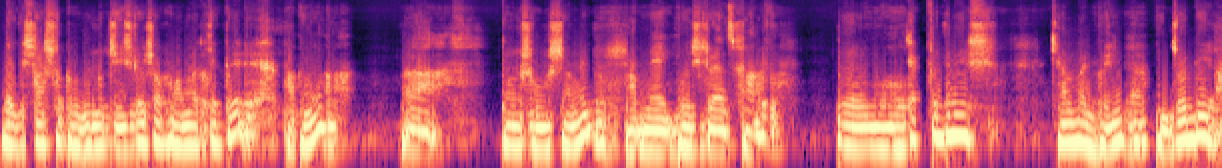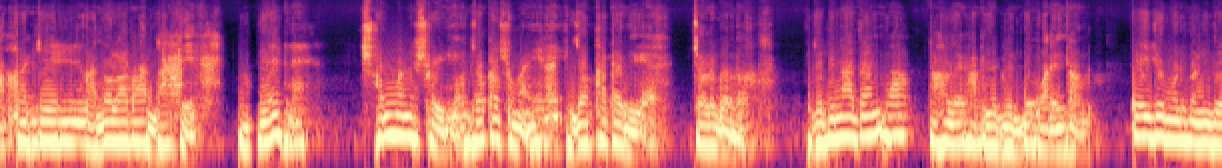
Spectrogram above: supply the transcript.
এই যে শাশ্বত নোটিশ এই সব মামলার ক্ষেত্রে আপনি কোনো সমস্যা নেই, আপনি পুলিশ পাবেন। তো একটা জিনিস খেয়াল রাখবেন, যদি আপনাকে আদালত ডাকে, আপনি সম্মানের সহিত যথাসময় যথাটা দিয়ে চলে গেল। যদি না যান তাহলে আপনার বিরুদ্ধে ওয়ারেন্ট হবে এই যে মনে করেন যে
